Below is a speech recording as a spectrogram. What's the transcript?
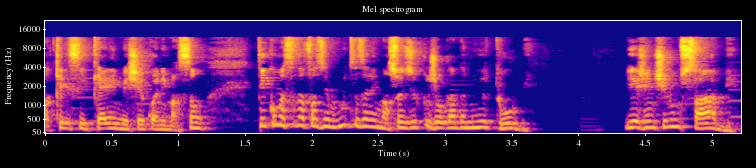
aqueles que querem mexer com animação, tem começado a fazer muitas animações jogadas no YouTube. E a gente não sabe.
